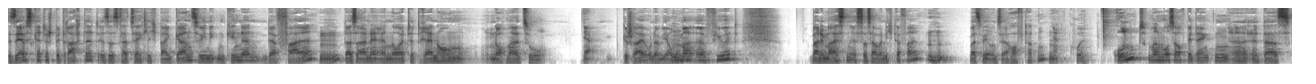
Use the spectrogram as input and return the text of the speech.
selbstkritisch betrachtet ist es tatsächlich bei ganz wenigen Kindern der Fall, Mhm. dass eine erneute Trennung nochmal zu Ja. Geschrei oder Mhm. wie auch immer äh, führt. Bei den meisten ist das aber nicht der Fall, Mhm. was wir uns erhofft hatten. Ja, cool. Und man muss auch bedenken, äh, dass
